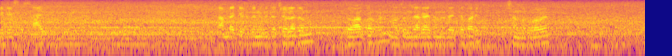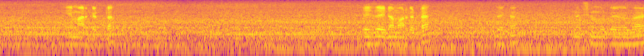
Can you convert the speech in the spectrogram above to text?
এটি সাইড আমরা কিছুদিনের ভিতরে চলে যাব। দোয়া করবেন, নতুন জায়গায় যেন দেখতে পারি সুন্দরভাবে। এই মার্কেটটা এই যে এটা মার্কেটটা দেখেন। অনেক সুন্দর দেখা যায়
